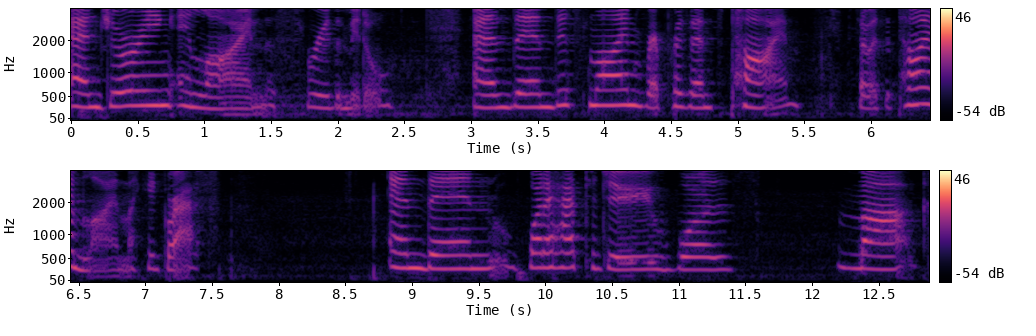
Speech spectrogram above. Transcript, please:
and drawing a line through the middle. And then this line represents time. So, it's a timeline, like a graph. And then, what I had to do was mark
